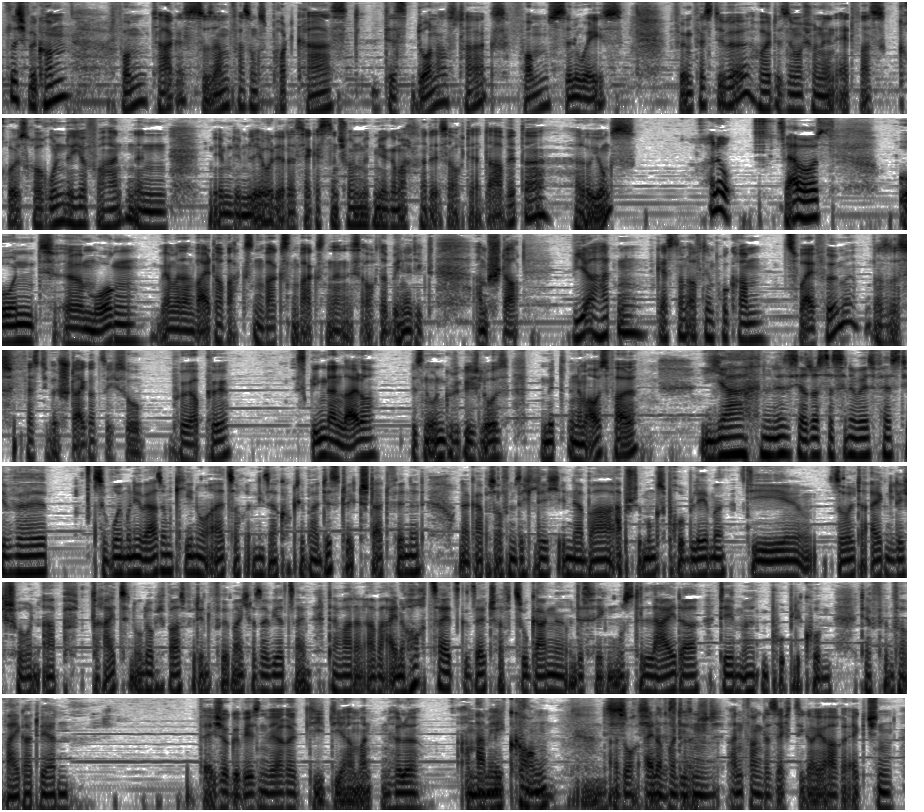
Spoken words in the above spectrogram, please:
Herzlich willkommen vom Tageszusammenfassungspodcast des Donnerstags vom Cineways Filmfestival. Heute sind wir schon in etwas größerer Runde hier vorhanden, denn neben dem Leo, der das ja gestern schon mit mir gemacht hatte, ist auch der David da. Hallo Jungs. Hallo. Servus. Und äh, morgen werden wir dann weiter wachsen, wachsen, wachsen. Dann ist auch der Benedikt am Start. Wir hatten gestern auf dem Programm zwei Filme. Also das Festival steigert sich so peu à peu. Es ging dann leider ein bisschen unglücklich los mit einem Ausfall. Ja, nun ist es ja so, dass das Cineways Festival sowohl im Universum Kino als auch in dieser Cocktail Bar District stattfindet. Und da gab es offensichtlich in der Bar Abstimmungsprobleme. Die sollte eigentlich schon ab 13 Uhr, glaube ich, war es für den Film eigentlich reserviert sein. Da war dann aber eine Hochzeitsgesellschaft zugange und deswegen musste leider dem, äh, dem Publikum der Film verweigert werden. Welcher gewesen wäre die Diamantenhülle am, Am Mekong? Mekong. Also auch einer von diesen. Anfang der 60er Jahre Action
